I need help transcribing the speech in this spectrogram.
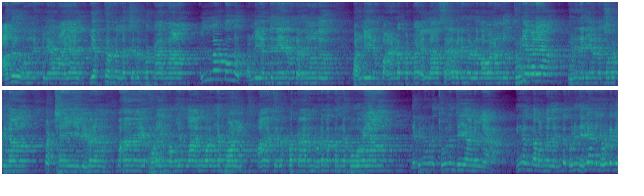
അത് ഒന്ന് ക്ലിയർ ആയാൽ എത്ര നല്ല ചെറുപ്പക്കാരനാണ്. എല്ലായിടത്തും ഉണ്ട്. പള്ളിയിൽ അഞ്ചു നേരം വരുന്നുണ്ട്. പള്ളിയിലും പാണ്ടപ്പെട്ട എല്ലാ സേവനങ്ങളിലും അവനുണ്ട്. തുണി എവിടെയാ? തുണി നെരിയാണ്ട ചുവട്ടിലാണ്. പക്ഷേ ഈ വിവരം മഹാനായ കുറയും എന്ന് പറഞ്ഞപ്പോൾ ആ ചെറുപ്പക്കാരൻ ഉടനെ തന്നെ പോവുകയാണ്. നബിനോട് ചോദ്യം ചെയ്യാനല്ല. നിങ്ങൾ എന്താ പറഞ്ഞത്? എന്റെ തുണി നെരിയാണ്ട് ചുവട്ടേക്ക്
